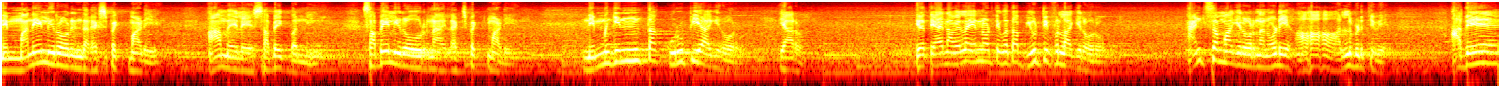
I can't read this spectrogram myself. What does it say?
ನಿಮ್ಮ ಮನೇಲಿರೋರಿಂದ ರೆಸ್ಪೆಕ್ಟ್ ಮಾಡಿ. ಆಮೇಲೆ ಸಭೆಗೆ ಬನ್ನಿ. ಸಭೆಯಲ್ಲಿರೋರನ್ನ ರೆಸ್ಪೆಕ್ಟ್ ಮಾಡಿ. ನಿಮಗಿಂತ ಕುರುಪಿಯಾಗಿರೋರು ಯಾರು? ಇವತ್ತು ಯಾ ನಾವೆಲ್ಲ ಏನು ನೋಡ್ತೀವಿ ಗೊತ್ತಾ? ಬ್ಯೂಟಿಫುಲ್ ಆಗಿರೋರು. ಹ್ಯಾಂಡ್ಸಮ್ ಆಗಿರೋರನ್ನ ನೋಡಿ, ಆಹಾ ಅಲ್ಲಿ ಬಿಡ್ತೀವಿ. ಅದೇ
